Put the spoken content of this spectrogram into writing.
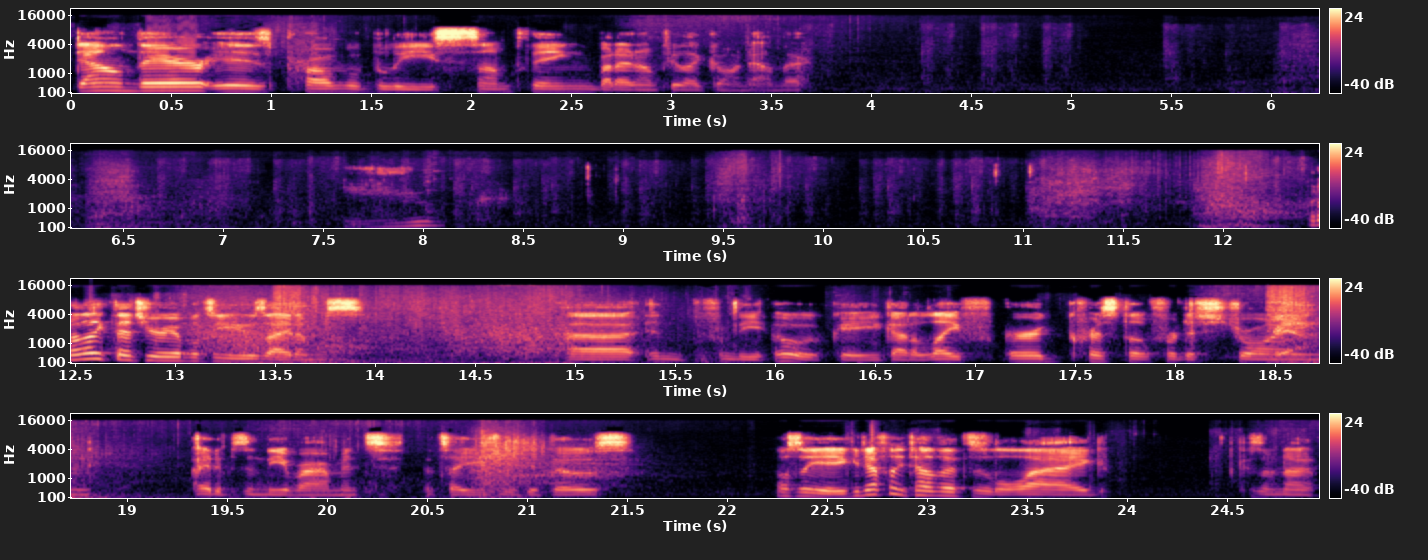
Down there is probably something, but I don't feel like going down there. But I like that you're able to use items. Uh, and from the... Oh, okay, you got a life erg crystal for destroying items in the environment. That's how I usually get those. Also, yeah, you can definitely tell that there's a lag, because I'm not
